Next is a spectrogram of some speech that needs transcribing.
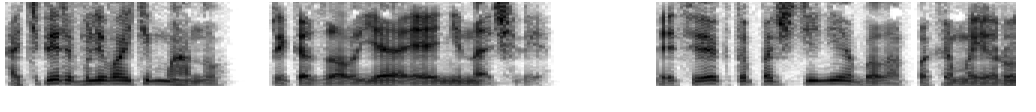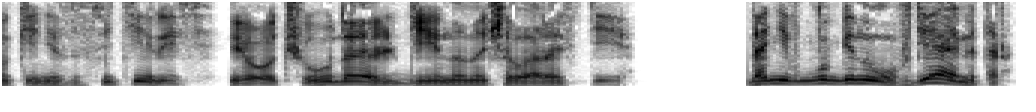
«А теперь вливайте ману», — приказал я, и они начали. Эффекта почти не было, пока мои руки не засветились, и, о чудо, льдина начала расти. Да не в глубину, в диаметр.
